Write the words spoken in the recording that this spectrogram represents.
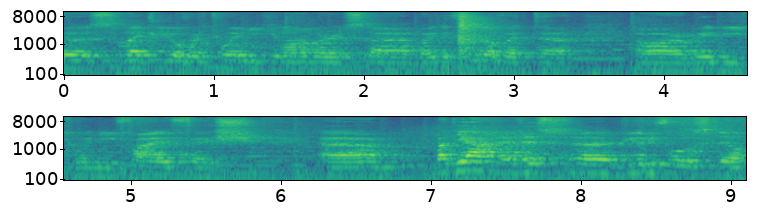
uh, slightly over 20 kilometers uh, by the feel of it, uh, or maybe 25-ish. Um, but yeah, it is uh, beautiful still.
